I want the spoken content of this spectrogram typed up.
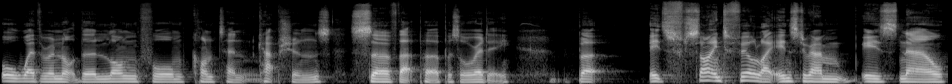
or whether or not the long form content captions serve that purpose already. But it's starting to feel like Instagram is now.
